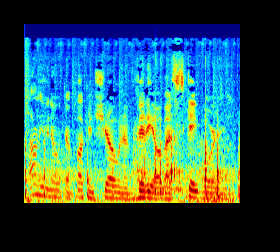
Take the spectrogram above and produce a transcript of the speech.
I don't even know what they're fucking showing a video about skateboarding.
